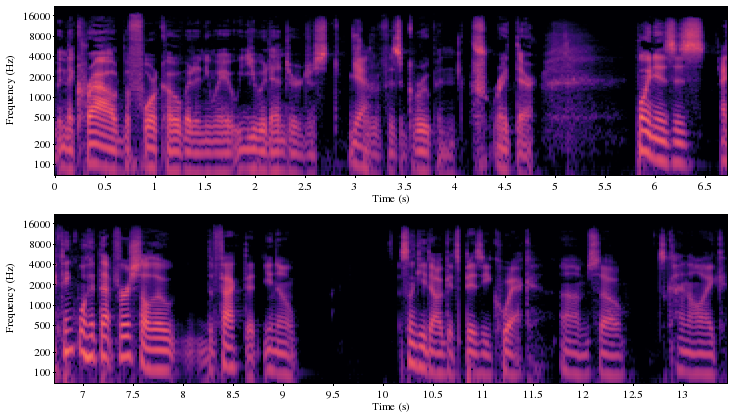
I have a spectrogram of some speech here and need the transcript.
in the crowd before COVID, anyway, you would enter just Yeah. sort of as a group and right there. point is, is I think we'll hit that first. Although the fact that you know, Slinky Dog gets busy quick, um, so it's kind of like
